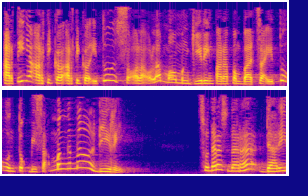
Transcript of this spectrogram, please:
Artinya artikel-artikel itu seolah-olah mau menggiring para pembaca itu untuk bisa mengenal diri. Saudara-saudara, dari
